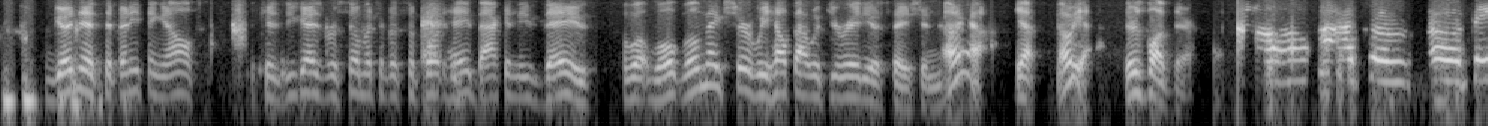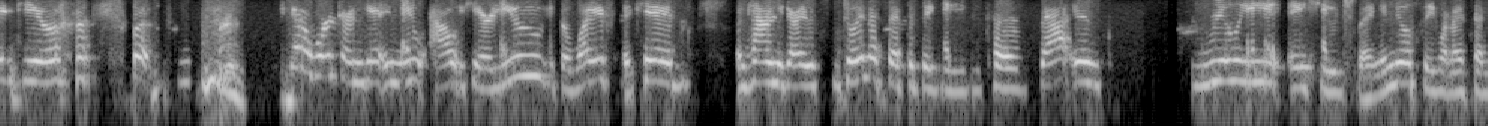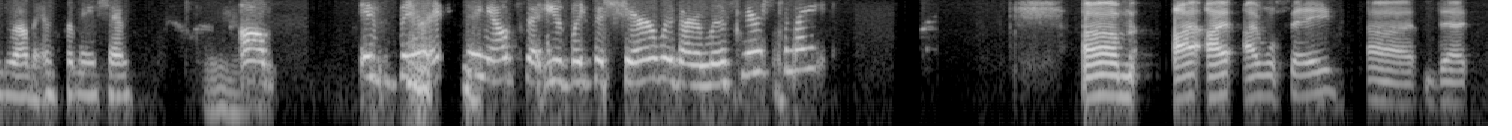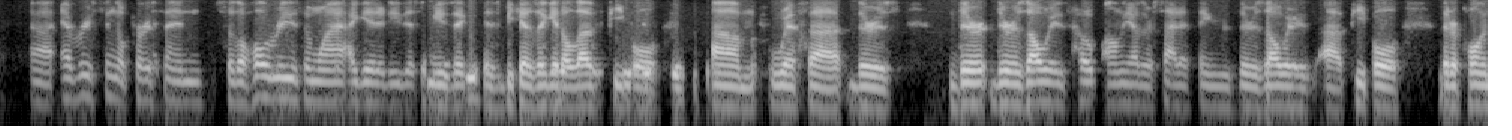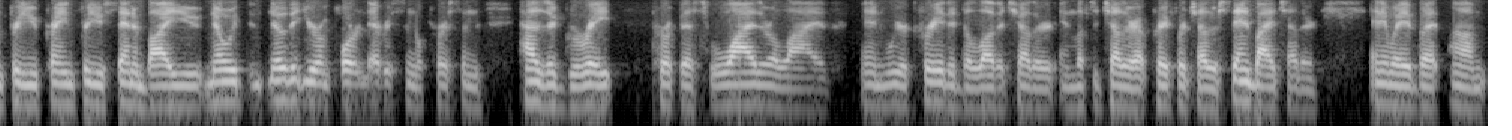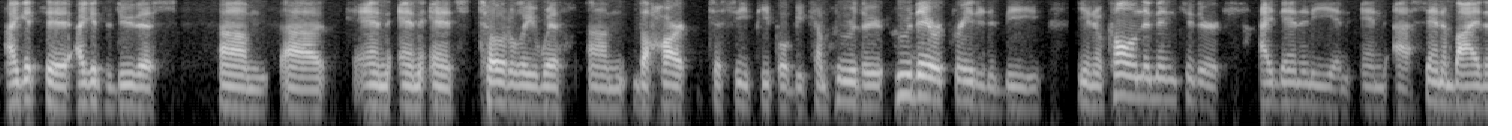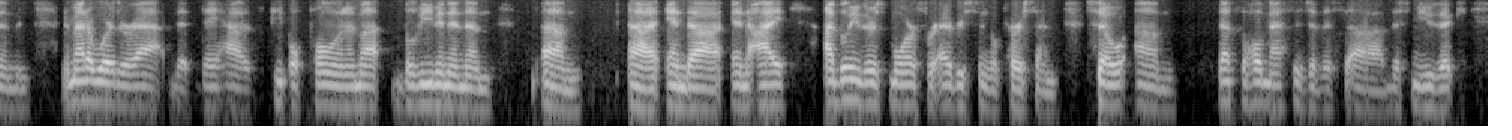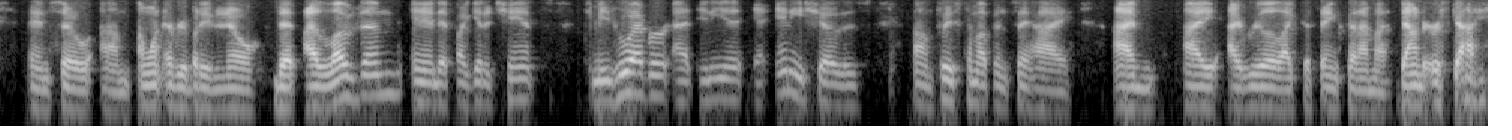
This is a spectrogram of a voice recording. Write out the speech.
goodness! If anything else, because you guys were so much of a support, hey, back in these days, we'll we'll, we'll make sure we help out with your radio station. Oh yeah, yeah, oh yeah. There's love there. Oh, awesome. Oh, thank you. but first, we got to work on getting you out here. You, the wife, the kids, and having you guys join us at the Big E because that is really a huge thing. And you'll see when I send you all the information. Um, is there anything else that you'd like to share with our listeners tonight? Um, I, I I will say uh, that uh, every single person. So the whole reason why I get to do this music is because I get to love people. Um, with uh, there's there there's always hope on the other side of things. There's always uh, people that are pulling for you, praying for you, standing by you. Know know that you're important. Every single person has a great purpose, why they're alive, and we are created to love each other and lift each other up, pray for each other, stand by each other. Anyway, but um, I get to I get to do this um, uh, and and and it's totally with um, the heart to see people become who they who they were created to be. You know, calling them into their identity and and uh, standing by them, and no matter where they're at, that they have people pulling them up, believing in them, um, uh, and uh, and I I believe there's more for every single person. So um, that's the whole message of this uh, this music. And so um, I want everybody to know that I love them, and if I get a chance to meet whoever at any at any shows, um, please come up and say hi. I'm I I really like to think that I'm a down to earth guy,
